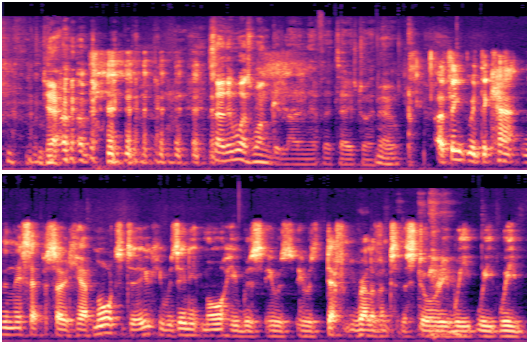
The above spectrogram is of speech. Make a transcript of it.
yeah, So there was one good line there for the toaster. I think. I think with the cat in this episode, he had more to do. He was in it more. He was he was he was definitely relevant to the story. We we, we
